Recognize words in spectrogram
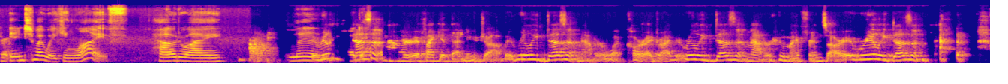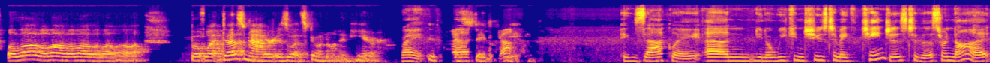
Right. into my waking life? How do I live? It really doesn't matter if I get that new job. It really doesn't matter what car I drive. It really doesn't matter who my friends are. It really doesn't matter. La la la la la la la la la. But what does matter is what's going on in here. Right. Is my Uh, state of yeah. being. Exactly. And, you know, we can choose to make changes to this or not.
